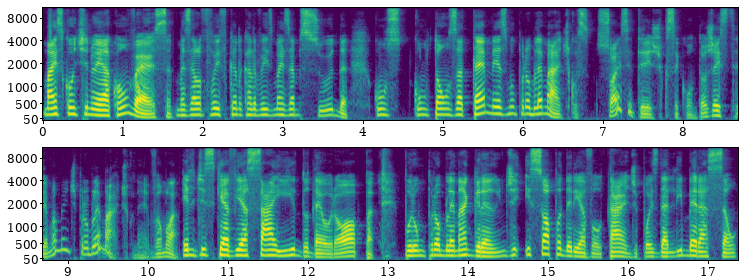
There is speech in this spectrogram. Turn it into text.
mas continuei a conversa. Mas ela foi ficando cada vez mais absurda, com, com tons até mesmo problemáticos. Só esse trecho que você contou já é extremamente problemático, né? Vamos lá. Ele disse que havia saído da Europa por um problema grande e só poderia voltar depois da liberação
